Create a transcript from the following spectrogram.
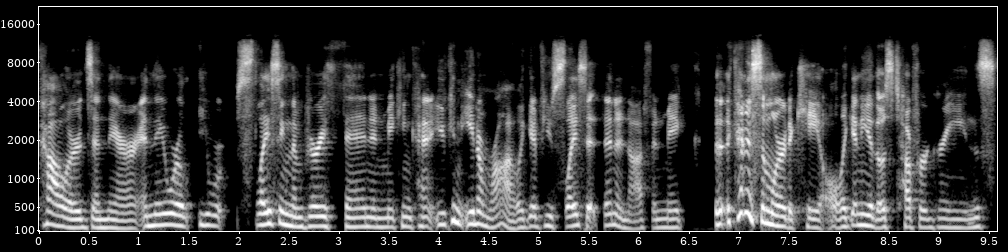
collards in there and they were you were slicing them very thin and making kind of you can eat them raw like if you slice it thin enough and make uh, kind of similar to kale like any of those tougher greens.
